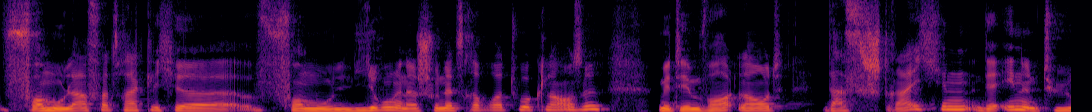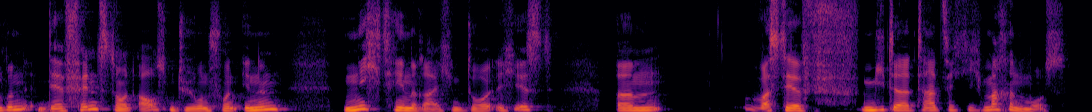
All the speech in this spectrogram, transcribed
formularvertragliche Formulierung einer Schönheitsreparaturklausel mit dem Wortlaut das Streichen der Innentüren, der Fenster und Außentüren von innen nicht hinreichend deutlich ist, ähm, was der Mieter tatsächlich machen muss.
